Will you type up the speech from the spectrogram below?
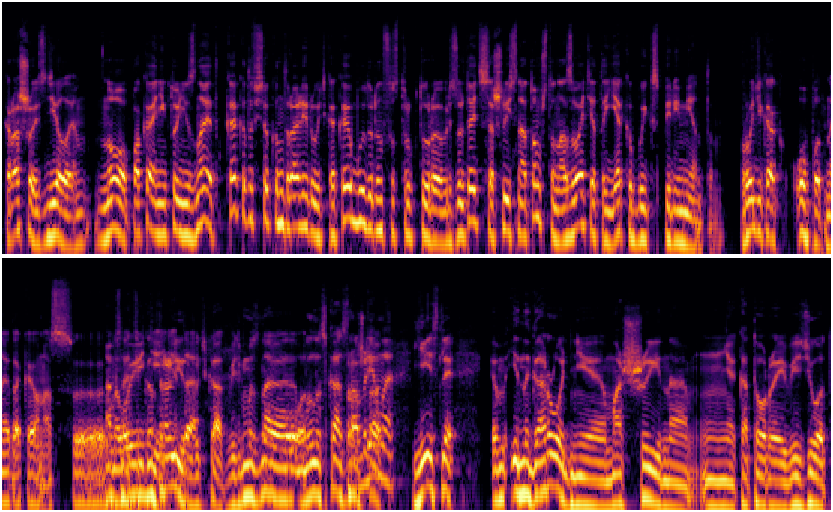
хорошо, сделаем, но пока никто не знает, как это все контролировать, какая будет инфраструктура, в результате сошлись на том, что назвать это якобы экспериментом. Вроде как опытная такая у нас э, А, кстати, нововведение. контролировать да. как? Ведь мы знаем, Вот. было сказано, Проблема- что если эм, иногородняя машина, которая везет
